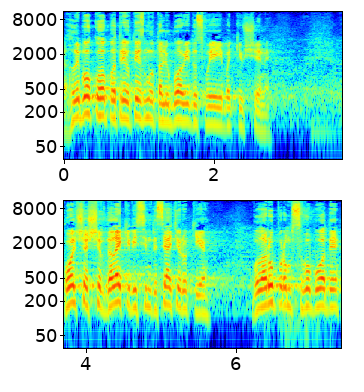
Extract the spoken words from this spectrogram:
глибокого патріотизму та любові до своєї батьківщини. Польща ще в далекі 80-ті роки була рупором свободи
